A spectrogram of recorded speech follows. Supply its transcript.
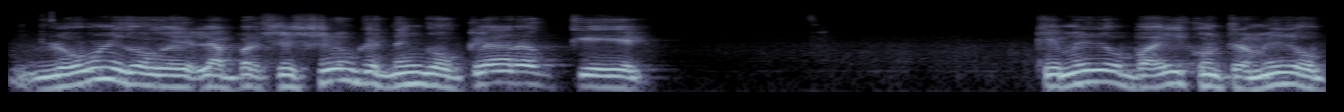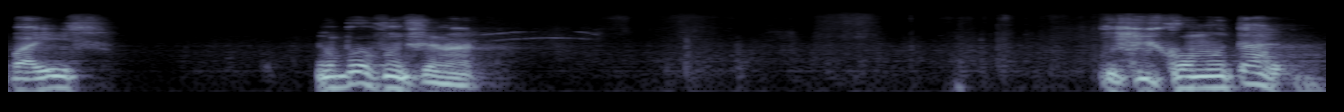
lo único que, la percepción que tengo claro que, que medio país contra medio país no puede funcionar. Y como tal,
